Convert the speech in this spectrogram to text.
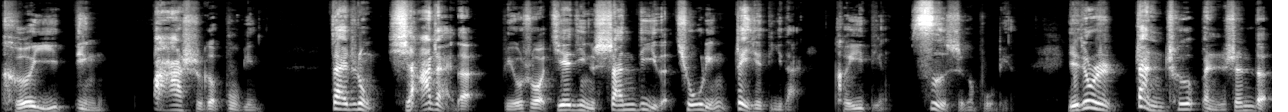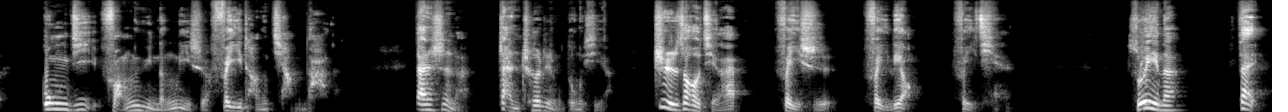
可以顶八十个步兵。在这种狭窄的，比如说接近山地的丘陵这些地带，可以顶四十个步兵，也就是战车本身的攻击防御能力是非常强大的。但是呢，战车这种东西啊，制造起来费时、费料、费钱，所以呢，在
